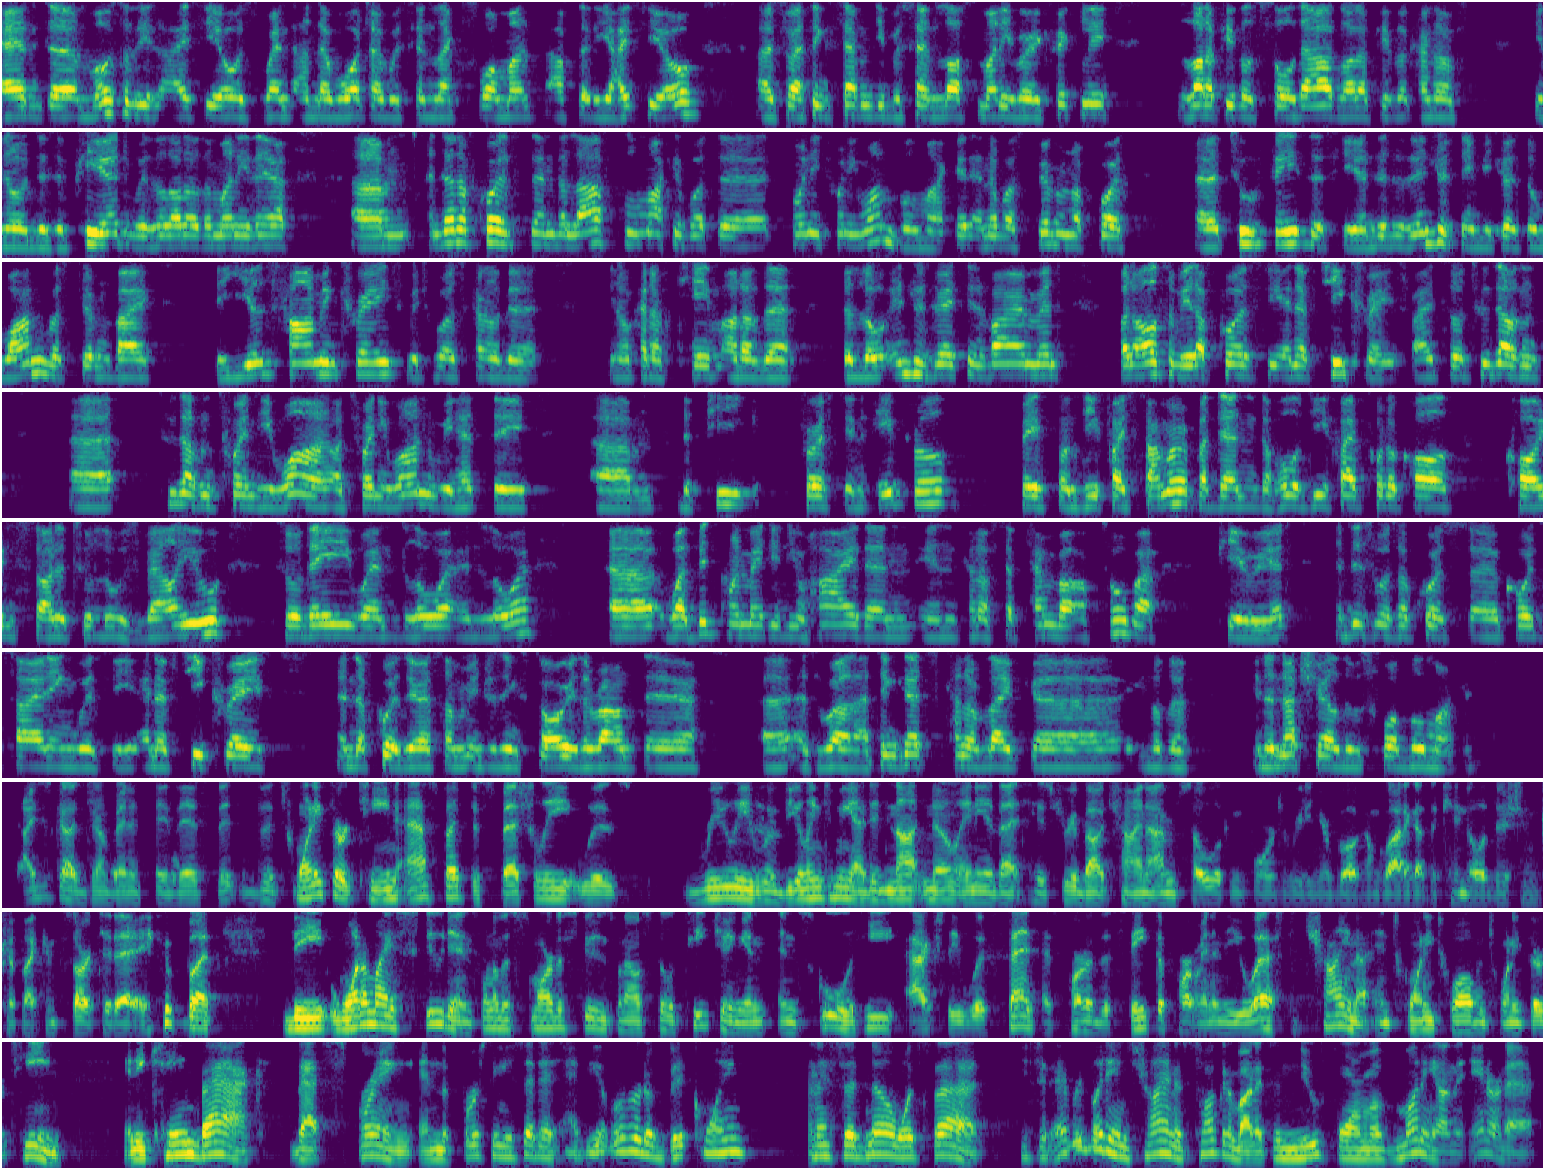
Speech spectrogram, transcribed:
And uh, most of these ICOs went underwater within like four months after the ICO. Uh, so I think 70% lost money very quickly. A lot of people sold out. A lot of people kind of, you know, disappeared with a lot of the money there. Um, and then, of course, then the last bull market was the 2021 bull market. And it was driven, of course, uh, two phases here. And this is interesting because the one was driven by the yield farming craze, which was kind of the, you know, kind of came out of the, the low interest rates environment, but also we had, of course, the NFT craze, right? So 2000, uh, 2021 or 21, we had the, um, the peak first in April based on DeFi summer, but then the whole DeFi protocol coins started to lose value. So they went lower and lower. Uh, while Bitcoin made a new high then in kind of September, October period. And this was, of course, uh, coinciding with the NFT craze. And of course, there are some interesting stories around there uh, as well. I think that's kind of like, uh, you know, the in a nutshell, those four bull markets. I just got to jump in and say this: that the 2013 aspect, especially, was really revealing to me. I did not know any of that history about China. I'm so looking forward to reading your book. I'm glad I got the Kindle edition because I can start today. but the one of my students, one of the smartest students when I was still teaching in, in school, he actually was sent as part of the State Department in the US to China in 2012 and 2013. And he came back that spring, and the first thing he said, Have you ever heard of Bitcoin? And I said, No, what's that? He said, Everybody in China is talking about it. It's a new form of money on the internet.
